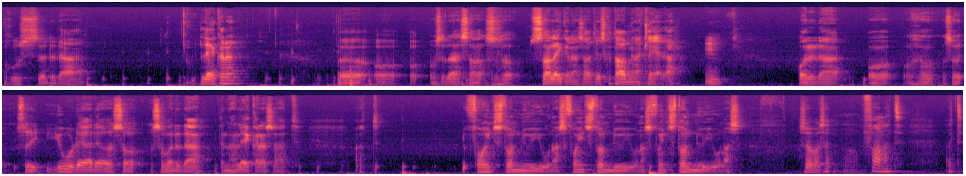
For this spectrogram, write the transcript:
hos det där läkaren eh, och, och, och så där sa, så, så, sa läkaren så att jag ska ta av mina kläder Mm. och det där och, och så, och så, så gjorde jag det och så, så var det där den här läkaren sa att, att Få inte stå nu Jonas, få inte stå nu Jonas, få inte stå nu Jonas. Så jag var så fan att, att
